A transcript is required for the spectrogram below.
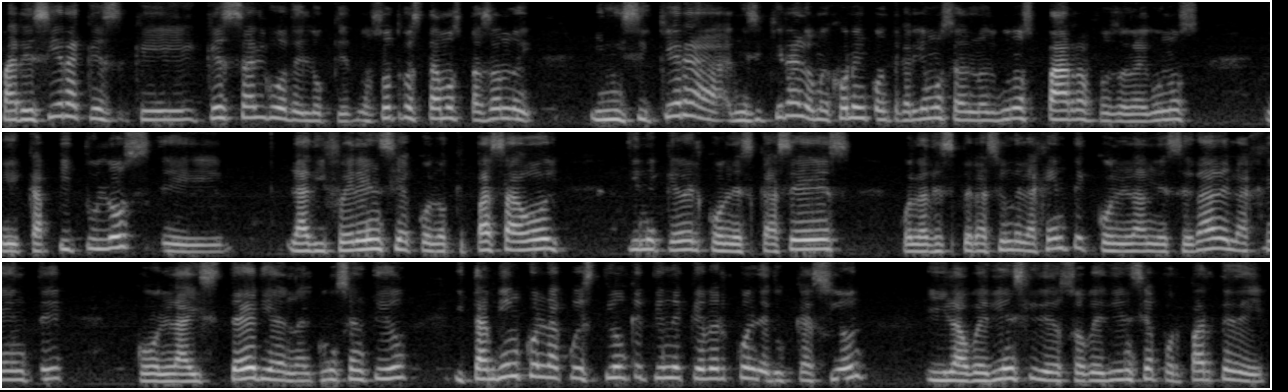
pareciera que es, que, es algo de lo que nosotros estamos pasando y, y, ni siquiera, ni siquiera a lo mejor encontraríamos en algunos párrafos, en algunos eh, capítulos, eh, la diferencia con lo que pasa hoy. Tiene que ver con la escasez, con la desesperación de la gente, con la necedad de la gente, con la histeria en algún sentido, y también con la cuestión que tiene que ver con la educación y la obediencia y desobediencia por parte de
